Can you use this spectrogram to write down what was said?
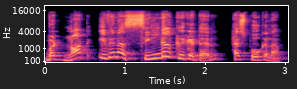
but not even a single cricketer has spoken up.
